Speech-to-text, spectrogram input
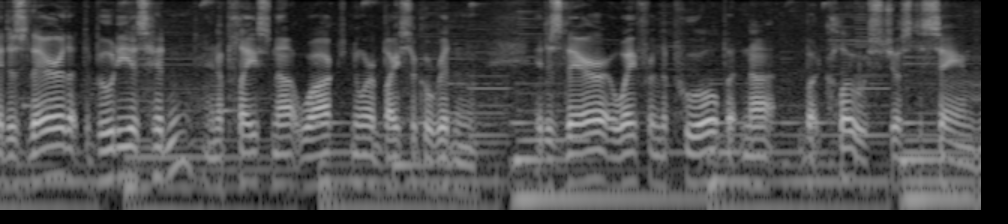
It is there that the booty is hidden in a place not walked nor bicycle ridden. It is there away from the pool but not but close just the same.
